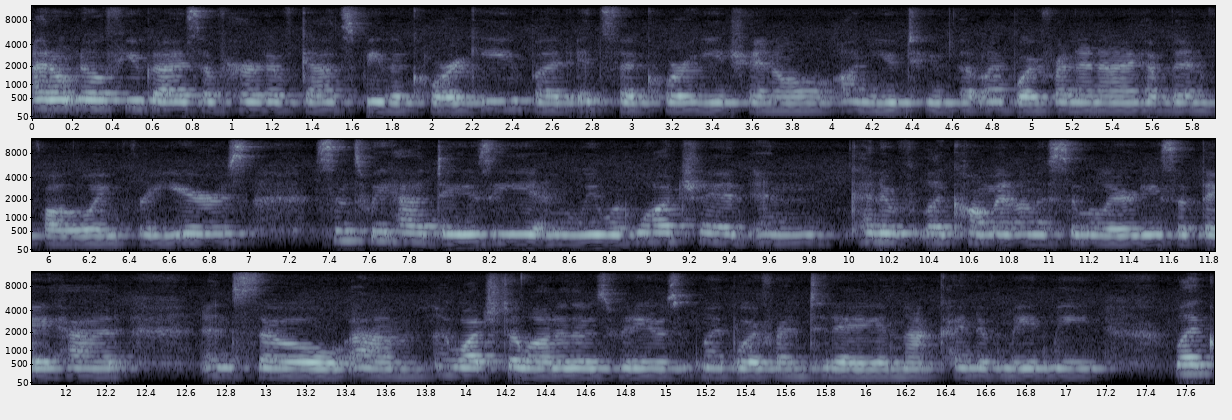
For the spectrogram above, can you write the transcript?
I don't know if you guys have heard of Gatsby the Corgi, but it's a Corgi channel on YouTube that my boyfriend and I have been following for years since we had Daisy and we would watch it and kind of like comment on the similarities that they had and so um, I watched a lot of those videos with my boyfriend today and that kind of made me like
